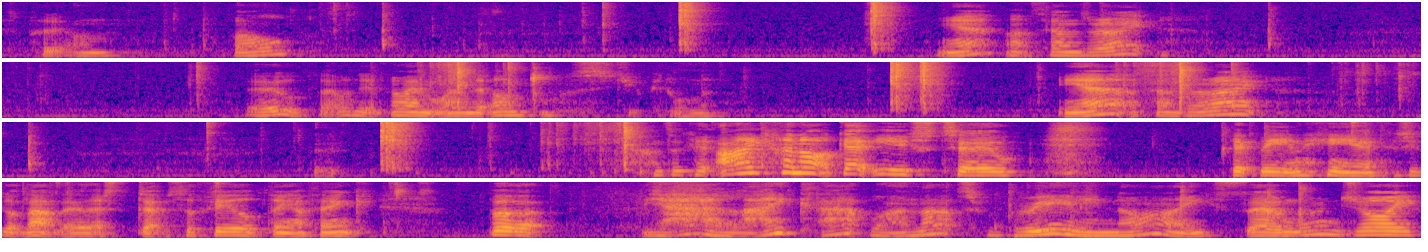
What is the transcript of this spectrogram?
Just put it on bulb. Yeah, that sounds right. Oh, that one I haven't wound it on. Oh, stupid woman. Yeah, that sounds alright. Sounds okay. I cannot get used to it being here because you've got that there, that's depth of field thing I think. But yeah, I like that one. That's really nice. So I'm going to enjoy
